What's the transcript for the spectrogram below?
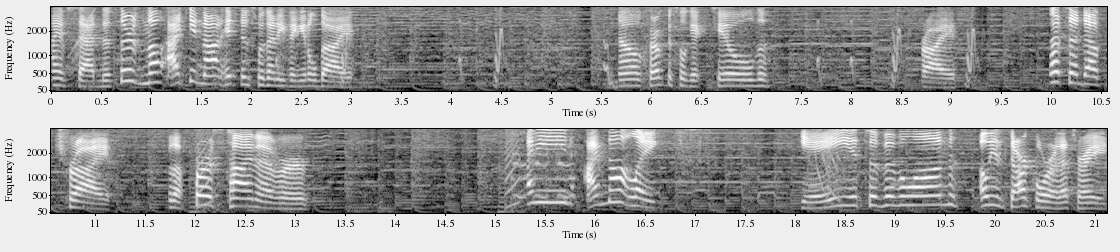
I have sadness. There's no- I cannot hit this with anything. It'll die. No, Crocus will get killed. Try. Let's send out Try. For the first time ever. I mean, I'm not like... Yay, it's a Vivillon. Oh, he has Dark Aura, that's right.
